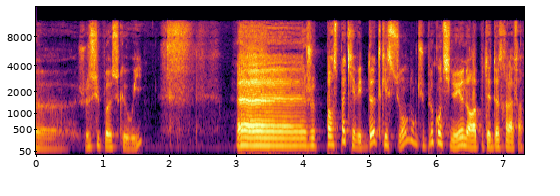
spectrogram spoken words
je suppose que oui. Euh, je pense pas qu'il y avait d'autres questions, donc tu peux continuer, il y en aura peut-être d'autres à la fin.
